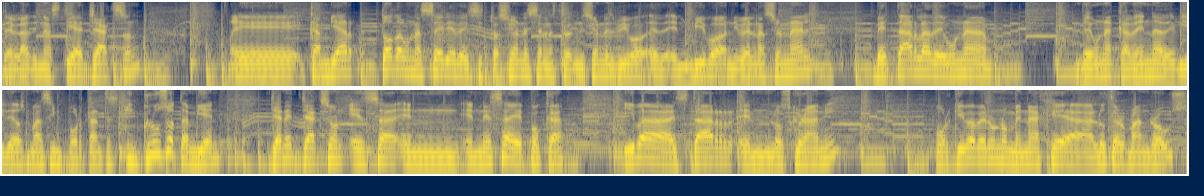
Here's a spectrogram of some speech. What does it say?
de la dinastía Jackson. Eh, cambiar toda una serie de situaciones en las transmisiones vivo, en vivo a nivel nacional, vetarla de una de una cadena de videos más importantes. Incluso también Janet Jackson esa, en, en esa época iba a estar en los Grammy porque iba a haber un homenaje a Luther Vandross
